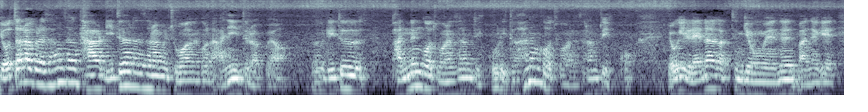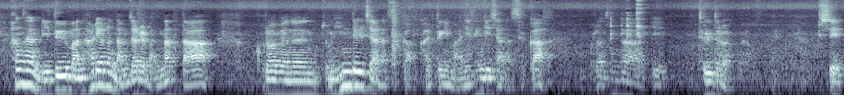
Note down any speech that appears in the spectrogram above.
여자라 그래서 항상 다 리드하는 사람을 좋아하는 건 아니더라고요. 리드 받는 거 좋아하는 사람도 있고 리드 하는 거 좋아하는 사람도 있고 여기 레나 같은 경우에는 만약에 항상 리드만 하려는 남자를 만났다 그러면은 좀 힘들지 않았을까 갈등이 많이 생기지 않았을까 그런 생각이 들더라고요. 네. 혹시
